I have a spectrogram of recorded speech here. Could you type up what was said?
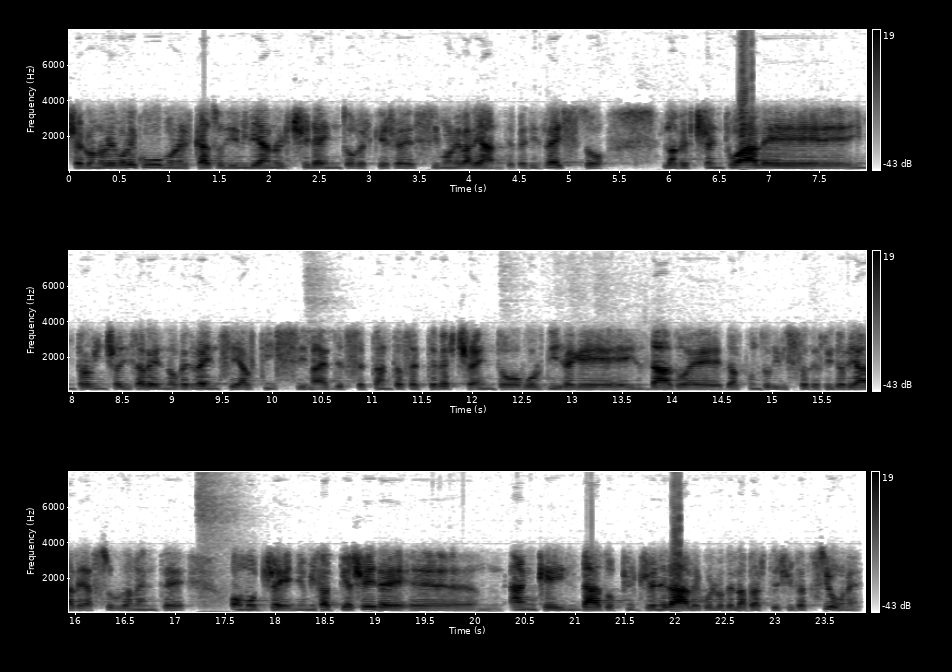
c'è l'onorevole Cuomo, nel caso di Emiliano il Cilento perché c'è Simone Valiante, per il resto la percentuale in provincia di Salerno per Renzi è altissima, è del 77%, vuol dire che il dato è dal punto di vista territoriale assolutamente omogeneo. Mi fa piacere eh, anche il dato più generale, quello della partecipazione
